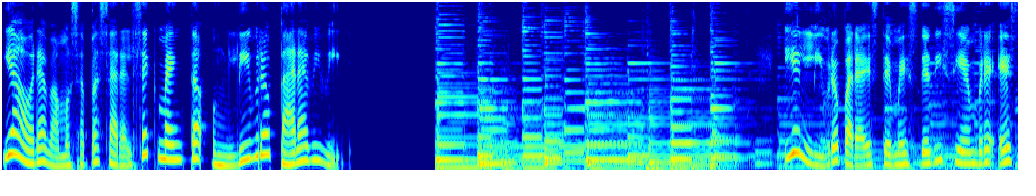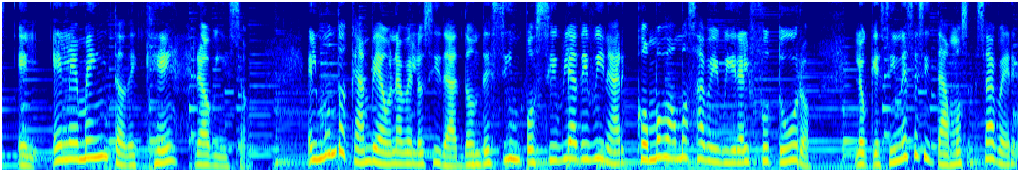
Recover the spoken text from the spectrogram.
Y ahora vamos a pasar al segmento Un libro para vivir. Y el libro para este mes de diciembre es El elemento de Ken Robinson. El mundo cambia a una velocidad donde es imposible adivinar cómo vamos a vivir el futuro. Lo que sí necesitamos saber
